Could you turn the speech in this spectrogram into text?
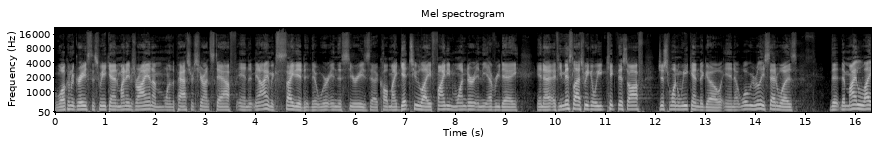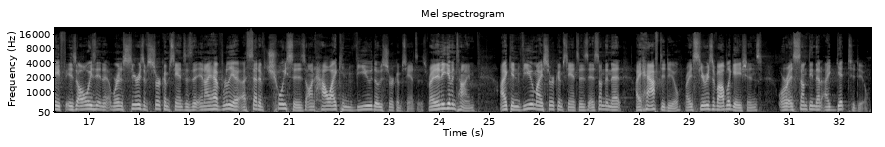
Welcome to Grace this weekend. My name is Ryan. I'm one of the pastors here on staff, and I am excited that we're in this series uh, called "My Get to Life: Finding Wonder in the Everyday." And uh, if you missed last week, and we kicked this off just one weekend ago, and uh, what we really said was that, that my life is always in a, we're in a series of circumstances, that, and I have really a, a set of choices on how I can view those circumstances. Right, at any given time, I can view my circumstances as something that I have to do, right? A series of obligations, or as something that I get to do.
